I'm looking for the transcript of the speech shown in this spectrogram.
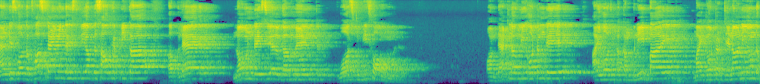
and this was the first time in the history of the South Africa a black non-racial government was to be formed. On that lovely autumn day, I was accompanied by my daughter Jenani on the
